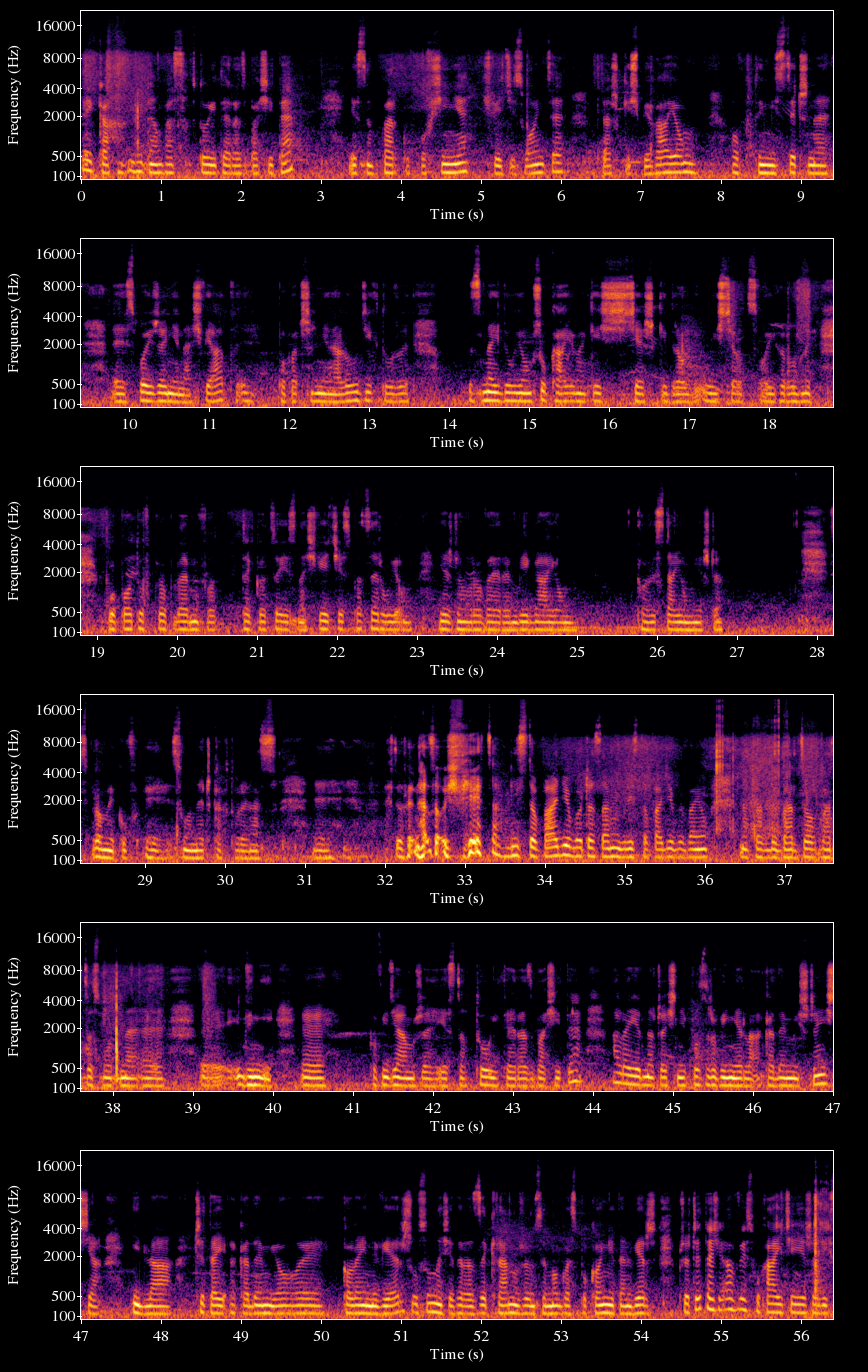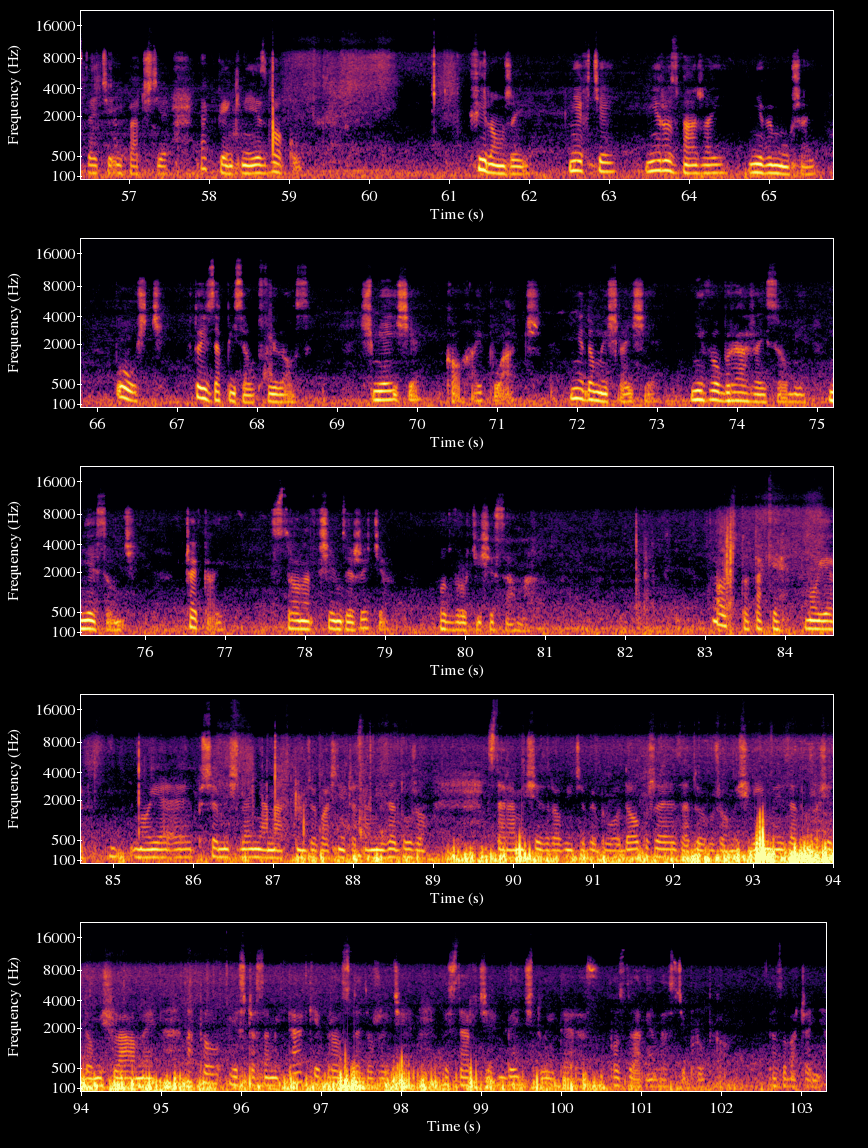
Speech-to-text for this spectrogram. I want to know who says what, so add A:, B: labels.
A: Hejka, witam Was w tu i teraz Basite. Jestem w parku w Powsinie, świeci słońce, ptaszki śpiewają, optymistyczne e, spojrzenie na świat, e, popatrzenie na ludzi, którzy znajdują, szukają jakiejś ścieżki, drogi ujścia od swoich różnych kłopotów, problemów, od tego, co jest na świecie, spacerują, jeżdżą rowerem, biegają, korzystają jeszcze z promyków y, słoneczka, które nas, y, które nas oświeca w listopadzie, bo czasami w listopadzie bywają naprawdę bardzo, bardzo smutne y, dni. Powiedziałam, że jest to tu i teraz Basite, ale jednocześnie pozdrowienie dla Akademii Szczęścia i dla Czytaj Akademio y, kolejny wiersz. Usunę się teraz z ekranu, żebym sobie mogła spokojnie ten wiersz przeczytać, a wy słuchajcie, jeżeli chcecie i patrzcie, jak pięknie jest wokół. Chwilą żyj, nie chciej, nie rozważaj, nie wymuszaj. Puść, ktoś zapisał twój los. Śmiej się, kochaj, płacz. Nie domyślaj się, nie wyobrażaj sobie, nie sądź. Czekaj, strona w księdze życia odwróci się sama. No to takie moje, moje przemyślenia nad tym, że właśnie czasami za dużo staramy się zrobić, żeby było dobrze, za dużo myślimy, za dużo się domyślamy, a to jest czasami takie proste. Wystarczy być tu i teraz. Pozdrawiam Was cieplutko. Do zobaczenia.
